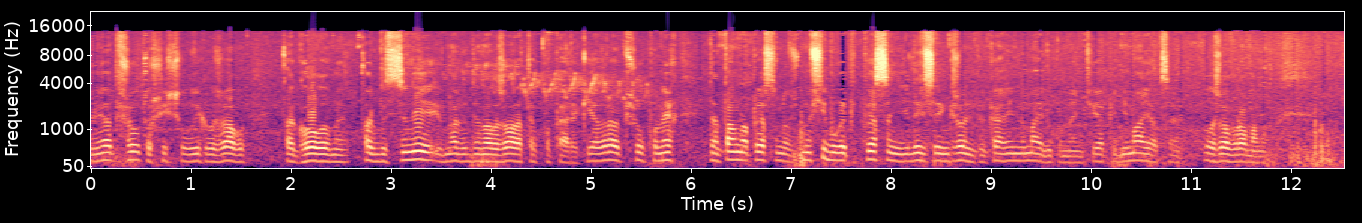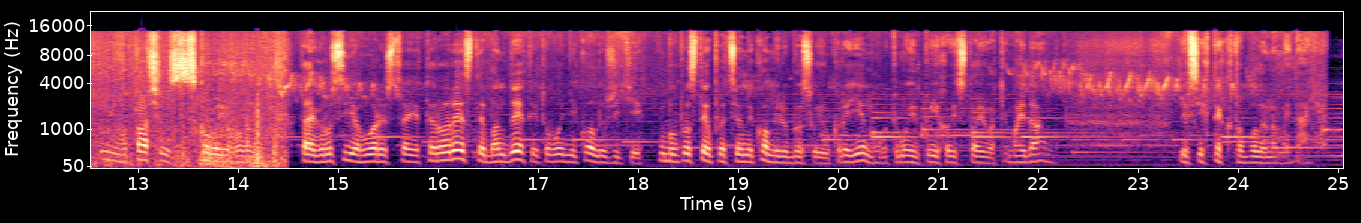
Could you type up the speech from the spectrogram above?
Ну, Я пішов, то шість чоловік лежало так голими, так до стіни, і одна людина лежала так поперек. Я зразу пішов по них, там, там написано, ну всі були підписані, і дивився, він каже, каже, він не має документів. Я піднімаю, це лежав Роман. Оточен з кулею голови. Так як Росія говорить, що це є терористи, бандити, тому ніколи в житті. Він був простим працівником і любив свою Україну, тому він поїхав відстоювати Майдан і всіх тих, хто були на Майдані.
